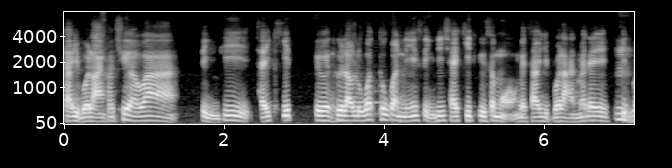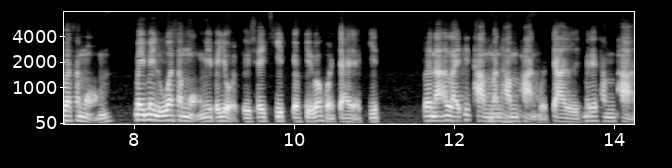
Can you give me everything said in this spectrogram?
ชาวอยู่โบราณเขาเชื่อว่าสิ่งที่ใช้คิด คือคือเรารู้ว่าทุกวันนี้สิ่งที่ใช้คิดคือสมองแต่ชาวหยิบโบราณไม่ได้คิดอืมว่าสมอง ไม่ไม่รู้ว่าสมองมีประโยชน์คือใช้คิดก็คิดว่าหัวใจอะคิด เพราะฉะนั้นอะไรที่ทำมันทำผ่านหัวใจไม่ได้ทำผ่าน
